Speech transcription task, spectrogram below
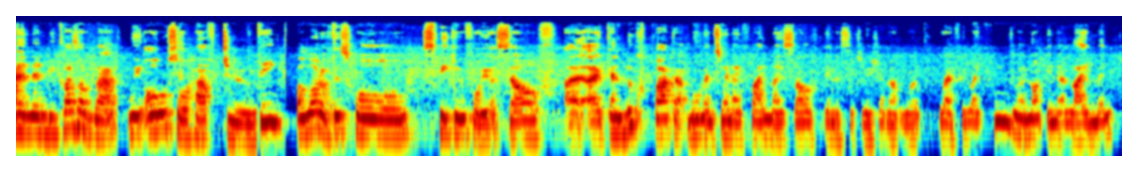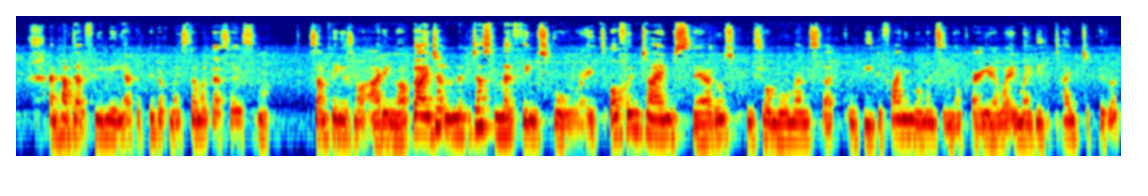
And then because of that, we also have to think a lot of this whole speaking for yourself. I, I, can look back at moments when I find myself in a situation at work where I feel like things were not in alignment and have that feeling at the pit of my stomach that says, hmm, something is not adding up. But I just, just let things go, right? Oftentimes, there are those crucial moments that could be defining moments in your career where it might be the time to pivot,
